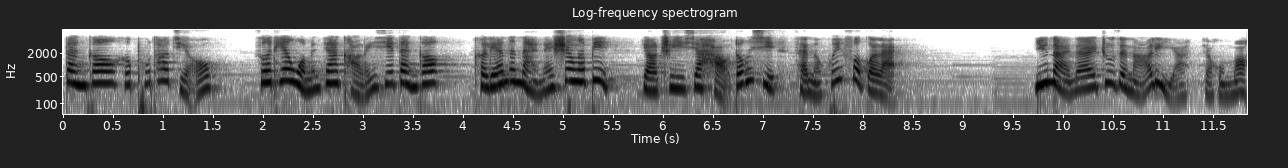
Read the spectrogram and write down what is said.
蛋糕和葡萄酒。昨天我们家烤了一些蛋糕，可怜的奶奶生了病，要吃一些好东西才能恢复过来。你奶奶住在哪里呀，小红帽？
